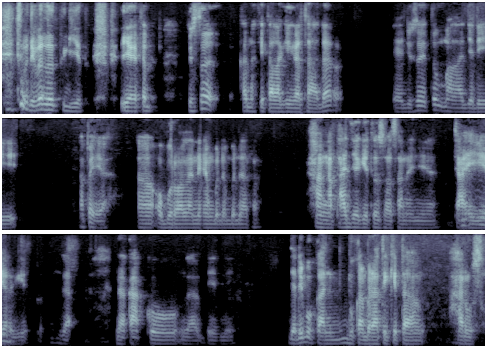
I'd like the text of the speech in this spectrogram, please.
Tiba-tiba lu gitu. Ya kan justru karena kita lagi nggak sadar, ya justru itu malah jadi apa ya uh, obrolan yang benar-benar hangat aja gitu suasananya, cair hmm. gitu, nggak nggak kaku, nggak ini. Jadi bukan bukan berarti kita harus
